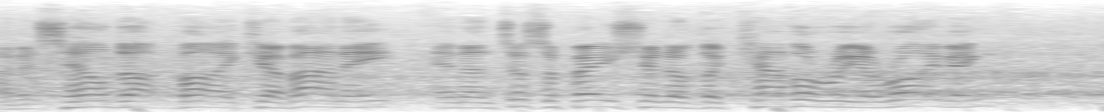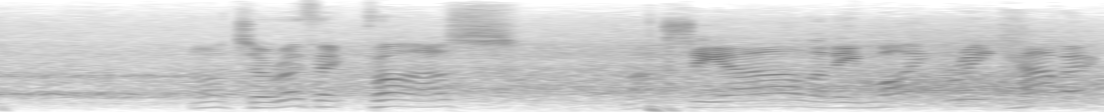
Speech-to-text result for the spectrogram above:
And it's held up by Cavani in anticipation of the cavalry arriving. A terrific pass. Martial, and he might wreak havoc.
